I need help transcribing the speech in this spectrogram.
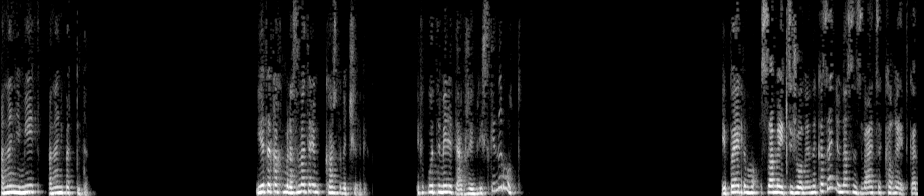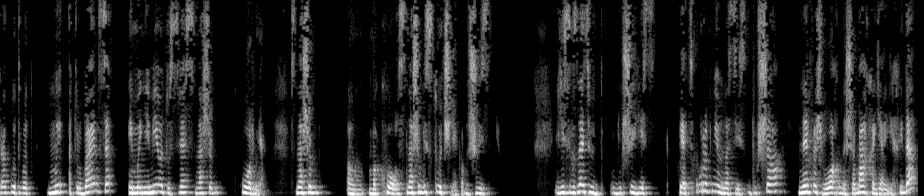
она не имеет, она не подпитана. И это как мы рассматриваем каждого человека. И в какой-то мере также еврейский народ. И поэтому самое тяжелое наказание у нас называется карет, когда вот, вот мы отрубаемся, и мы не имеем эту связь с нашим корнем, с нашим э, макол, с нашим источником жизни. Если вы знаете, у души есть пять уровней. У нас есть душа, нефеш, руах, нешама, хая, ехида.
